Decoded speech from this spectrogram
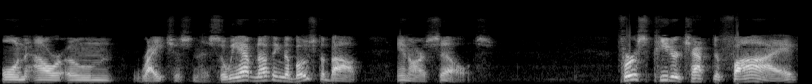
on our own righteousness. So we have nothing to boast about in ourselves. 1 Peter chapter 5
